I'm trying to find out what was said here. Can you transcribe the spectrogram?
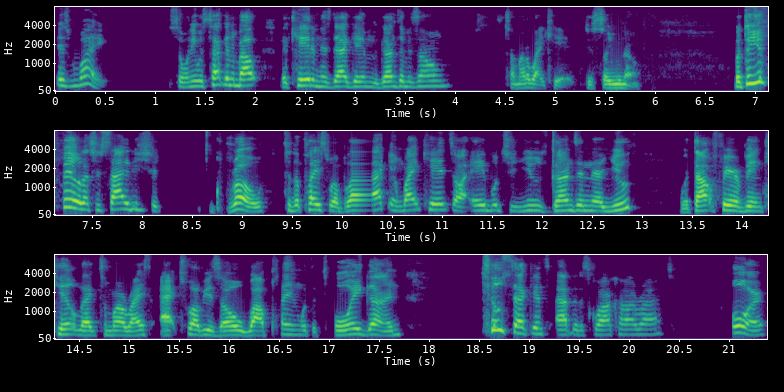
is white. So when he was talking about the kid and his dad gave him the guns of his own, talking about a white kid, just so you know. But do you feel that society should grow to the place where black and white kids are able to use guns in their youth without fear of being killed, like Tamir Rice at 12 years old while playing with a toy gun two seconds after the squad car arrived? Or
